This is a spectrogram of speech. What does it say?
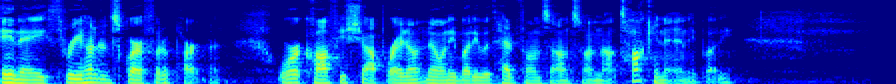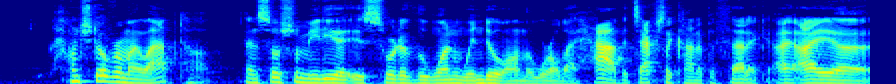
in a 300 square foot apartment or a coffee shop where I don't know anybody with headphones on, so I'm not talking to anybody hunched over my laptop. And social media is sort of the one window on the world I have. It's actually kind of pathetic. I, I uh,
